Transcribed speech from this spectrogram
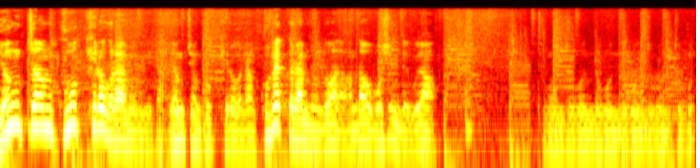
0.9kg입니다. 0.9kg, 900g 정도가 나간다고 보시면 되고요. 두근두근 두근두근 두근두근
